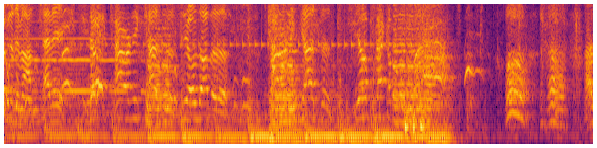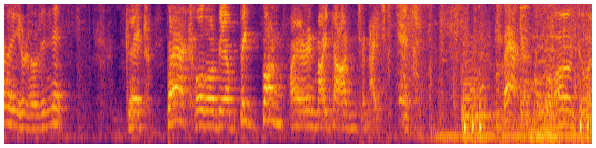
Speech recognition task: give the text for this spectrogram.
Look at them, Aunt Sally. They're cowardly casters, the old lot of them. Cowardly casters. You're back up. Oh, oh, I know you're holding this. Get back, or there'll be a big bonfire in my garden tonight. Yes. Back! Come on, come on.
